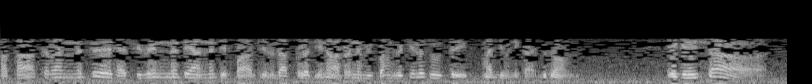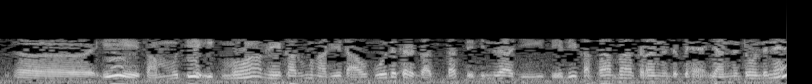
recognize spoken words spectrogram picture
කතා කරන්නට හැසිරෙන්නට යන්නට එපා කියලා දක්වලා තියෙන අරණ විභංග කියන සූත්‍රයේ මධ්‍යම නිකාය බුදුහාමුදුරුවෝ. ඒක නිසා ඒ සම්මුතිය ඉක්මවා මේ කරුණු හරියට අවබෝධ කරගත්තත් එදිනදා ජීවිතයේදී කතා බහ කරන්නට බෑ යන්නට හොඳ නෑ.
